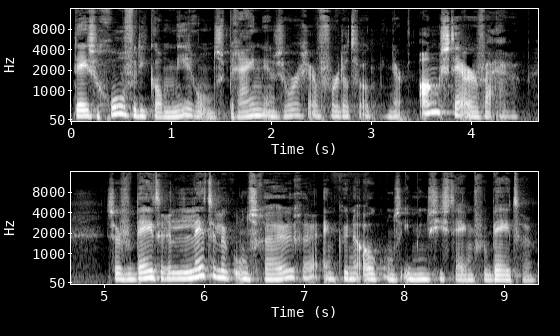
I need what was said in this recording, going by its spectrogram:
Deze golven die kalmeren ons brein en zorgen ervoor dat we ook minder angsten ervaren. Ze verbeteren letterlijk ons geheugen en kunnen ook ons immuunsysteem verbeteren.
